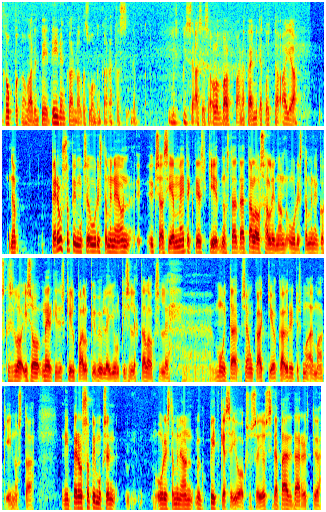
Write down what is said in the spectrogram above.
kauppakamarin te, teidän kannalta Suomen kannattaisi siinä missä asiassa olla valppaana tai mitä koittaa ajaa? No, perussopimuksen uudistaminen on yksi asia. Meitä tietysti kiinnostaa tämä taloushallinnon uudistaminen, koska sillä on iso merkitys kilpailukyvylle, julkisille talouksille. Muita se on kaikki, joka yritysmaailmaa kiinnostaa. Niin perussopimuksen uudistaminen on niin pitkässä juoksussa. Jos sitä päätetään ryhtyä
